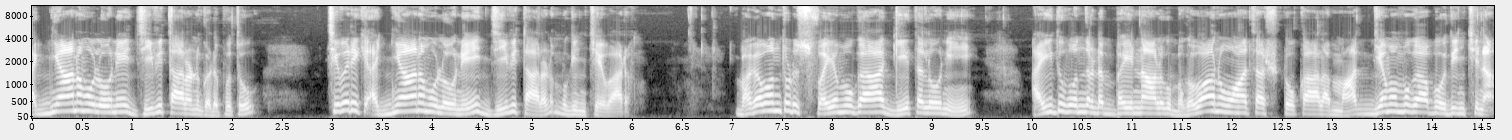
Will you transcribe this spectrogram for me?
అజ్ఞానములోనే జీవితాలను గడుపుతూ చివరికి అజ్ఞానములోనే జీవితాలను ముగించేవారు. భగవంతుడు స్వయముగా గీతలోని ఐదు వందల డెబ్భై నాలుగు భగవానువాచ శ్లోకాల మాధ్యమముగా బోధించిన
